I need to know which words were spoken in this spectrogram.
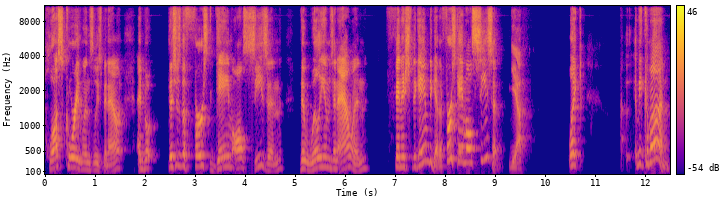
plus Corey Linsley's been out. And this is the first game all season that Williams and Allen finished the game together. First game all season. Yeah. Like, I mean, come on.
